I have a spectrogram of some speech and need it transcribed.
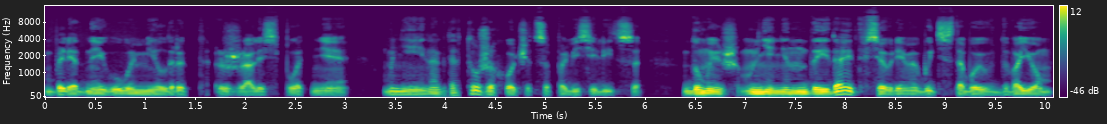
Бледные губы Милдред сжались плотнее. «Мне иногда тоже хочется повеселиться». Думаешь, мне не надоедает все время быть с тобой вдвоем?»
